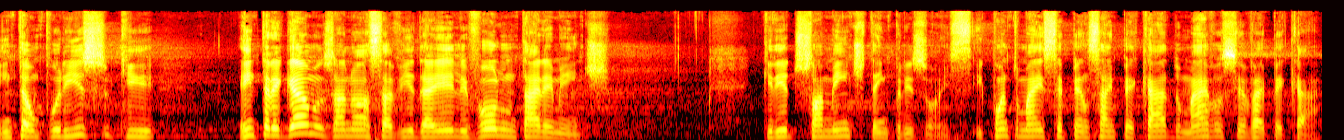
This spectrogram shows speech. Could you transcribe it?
Então, por isso que entregamos a nossa vida a Ele voluntariamente. Querido, somente tem prisões. E quanto mais você pensar em pecado, mais você vai pecar.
